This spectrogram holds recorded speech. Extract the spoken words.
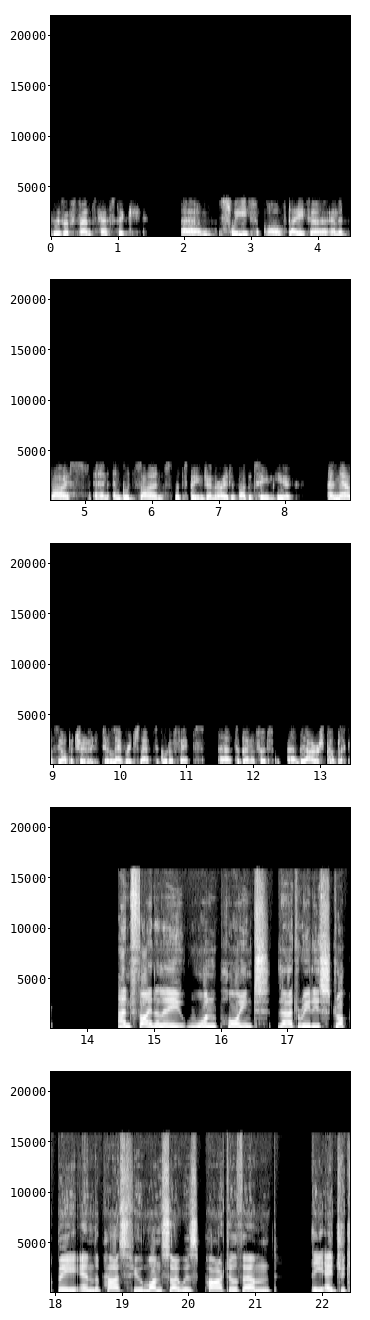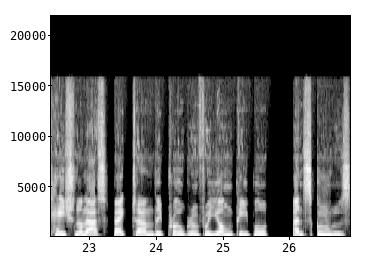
there's a fantastic um, suite of data and advice and, and good science that's being generated by the team here. And now's the opportunity to leverage that to good effect uh, to benefit uh, the Irish public. And finally, one point that really struck me in the past few months, I was part of um, the educational aspect and the program for young people and schools,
